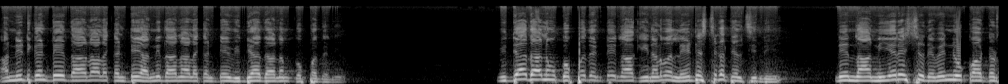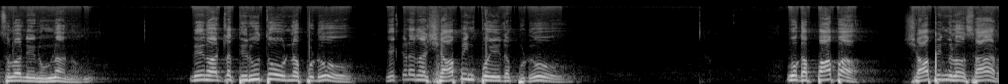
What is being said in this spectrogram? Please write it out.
అన్నిటికంటే దానాల కంటే అన్ని దానాల కంటే విద్యాదానం గొప్పదని. విద్యాదానం గొప్పదంటే నాకు ఈ నడవ లేటెస్ట్గా తెలిసింది. నేను నా నియరెస్ట్ రెవెన్యూ క్వార్టర్స్లో నేను ఉన్నాను. నేను అట్లా తిరుగుతూ ఉన్నప్పుడు ఎక్కడ నా షాపింగ్ పోయినప్పుడు ఒక పాప షాపింగ్లో సార్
